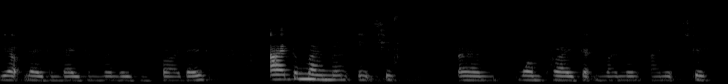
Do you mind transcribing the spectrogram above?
the uploading days are Mondays and Fridays. At the moment it's just um, one prize at the moment and it's just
